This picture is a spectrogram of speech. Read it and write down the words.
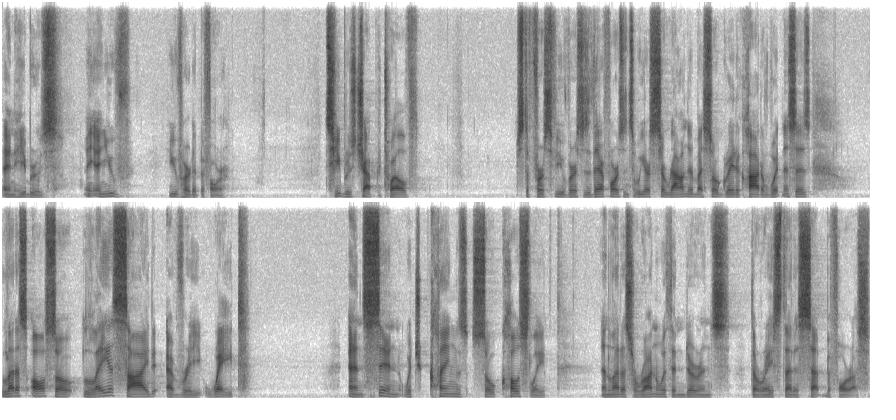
in Hebrews, and you've, you've heard it before. It's Hebrews chapter 12 just the first few verses. Therefore, since we are surrounded by so great a cloud of witnesses, let us also lay aside every weight and sin which clings so closely, and let us run with endurance the race that is set before us.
